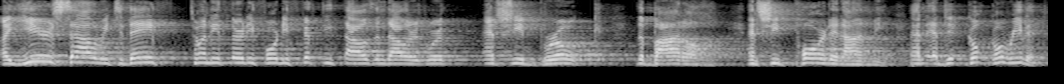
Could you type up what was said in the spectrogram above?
a year's salary today 20 30 40 50000 dollars worth and she broke the bottle and she poured it on me and, and go, go read it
